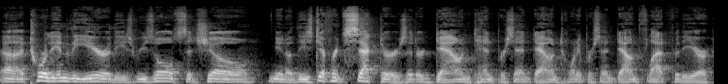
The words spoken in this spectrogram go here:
uh, toward the end of the year these results that show you know these different sectors that are down ten percent, down twenty percent, down flat for the year?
